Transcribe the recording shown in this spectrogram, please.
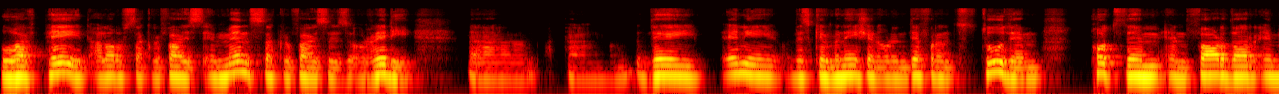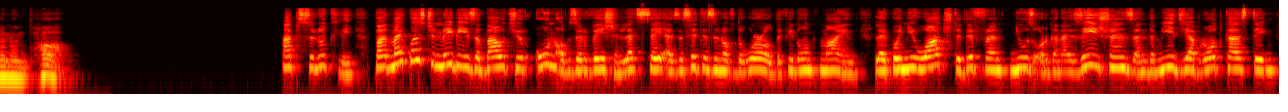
who have paid a lot of sacrifice, immense sacrifices already, uh, um, they any discrimination or indifference to them put them in further imminent harm. Absolutely. But my question maybe is about your own observation. Let's say, as a citizen of the world, if you don't mind, like when you watch the different news organizations and the media broadcasting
